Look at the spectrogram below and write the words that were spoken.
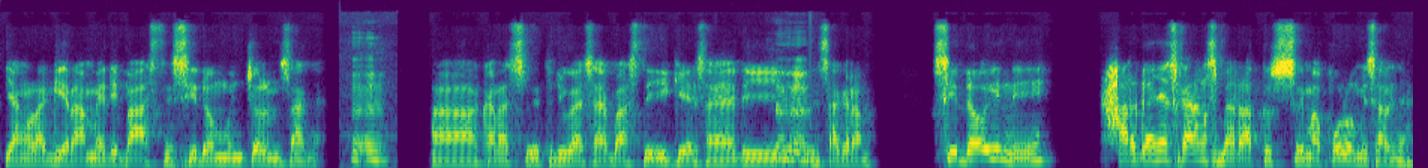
yang lagi ramai dibahas nih, Sido muncul misalnya. Mm -hmm. uh, karena itu juga saya bahas di IG saya di mm -hmm. Instagram. Sido ini harganya sekarang 950 misalnya.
